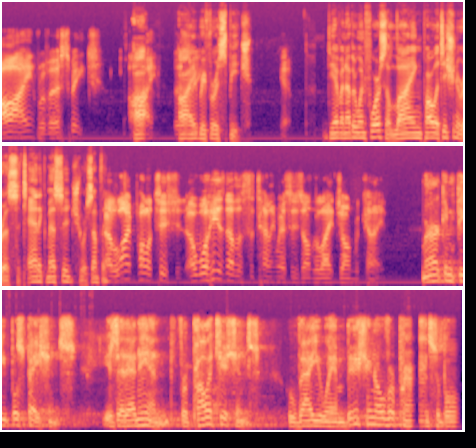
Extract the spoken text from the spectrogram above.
I reverse speech. I. I reverse speech. Yeah. Do you have another one for us? A lying politician or a satanic message or something? A lying politician. Oh, well, here's another satanic message on the late John McCain. American people's patience is at an end for politicians who value ambition over principle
